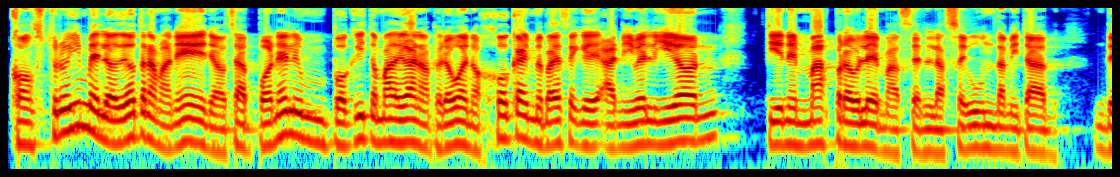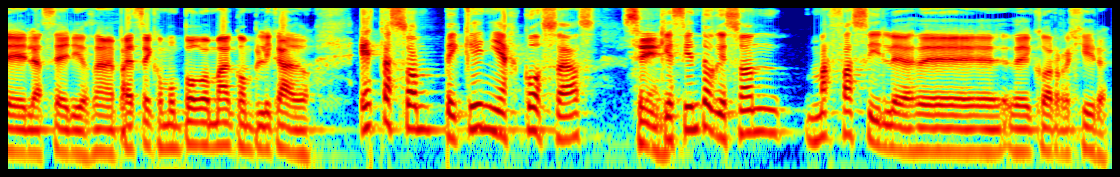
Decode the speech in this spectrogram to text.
Construímelo de otra manera, o sea, ponele un poquito más de ganas. Pero bueno, Hawkeye me parece que a nivel guion tiene más problemas en la segunda mitad de la serie. O sea, me parece como un poco más complicado. Estas son pequeñas cosas que siento que son más fáciles de corregir.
